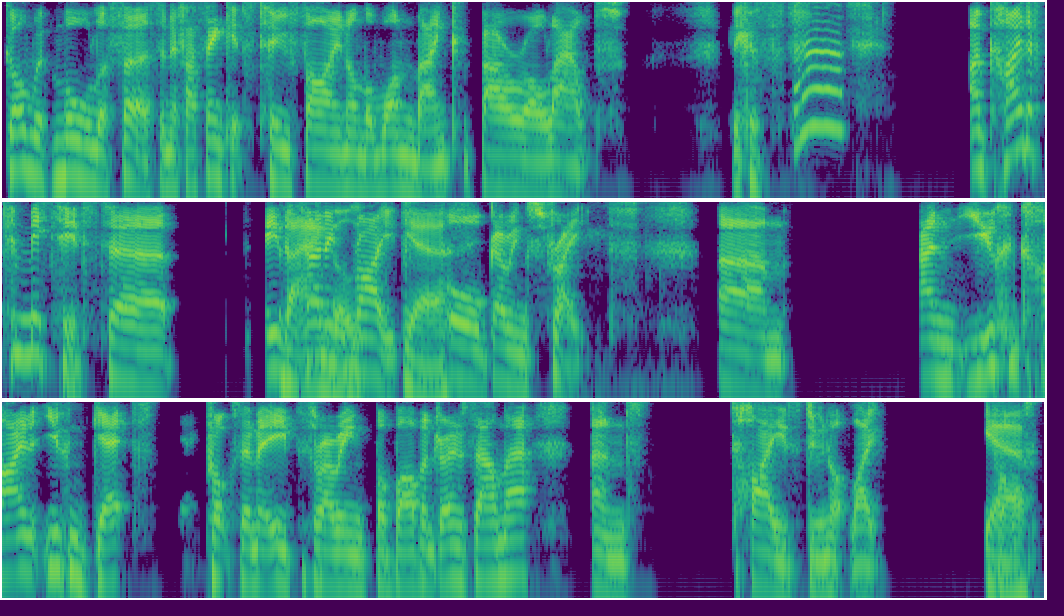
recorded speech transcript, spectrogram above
gone with Mauler first. And if I think it's too fine on the one bank, barrel roll out, because I'm kind of committed to either turning angle, right yeah. or going straight. Um, and you can kind of you can get proximity throwing bombardment drones down there, and ties do not like Yeah. prox,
